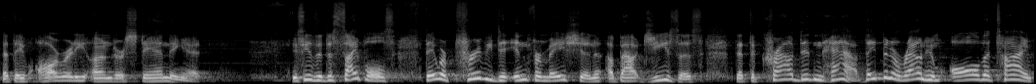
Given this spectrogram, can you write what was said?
that they've already understanding it. You see, the disciples, they were privy to information about Jesus that the crowd didn't have. They'd been around him all the time,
